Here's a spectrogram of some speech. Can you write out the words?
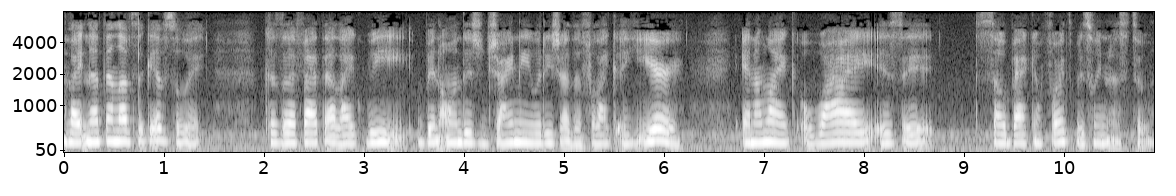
Like nothing left to give to it. Cause of the fact that like we been on this journey with each other for like a year. And I'm like, why is it so back and forth between us two?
